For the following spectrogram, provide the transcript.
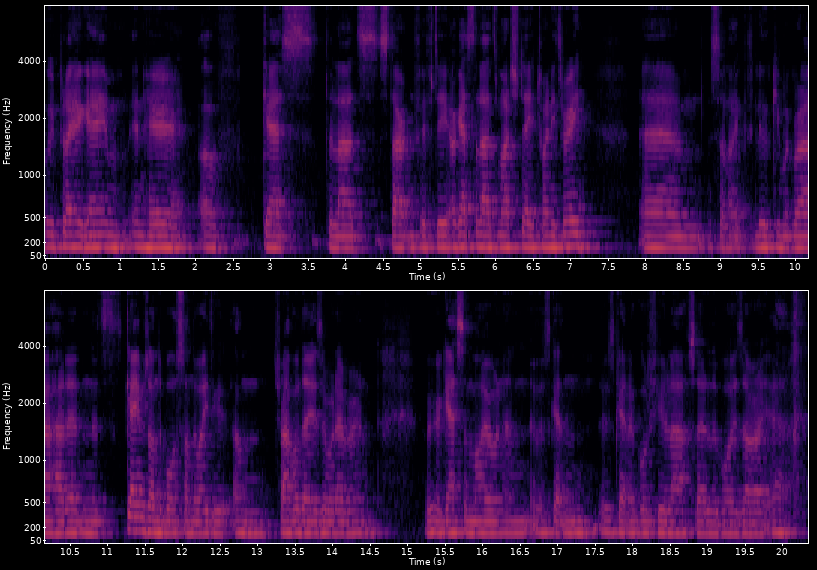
we play a game in here of guess the lads starting fifty or guess the lads match day twenty three. Um, so like Lukey McGrath had it, and it's games on the bus on the way to on travel days or whatever, and we were guessing my own, and it was getting it was getting a good few laughs out of the boys. All right, yeah.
